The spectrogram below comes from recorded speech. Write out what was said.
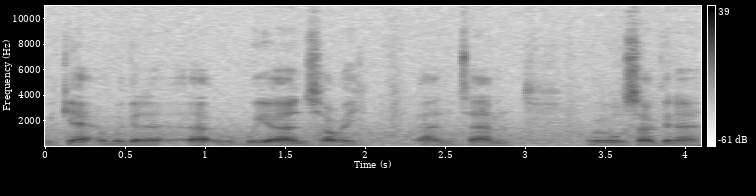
we get, and we're going to uh, we earn. Sorry, and um, we're also going to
